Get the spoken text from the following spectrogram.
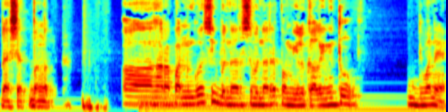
dahsyat banget. Uh, harapan gue sih benar sebenarnya pemilu kali ini tuh gimana ya?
